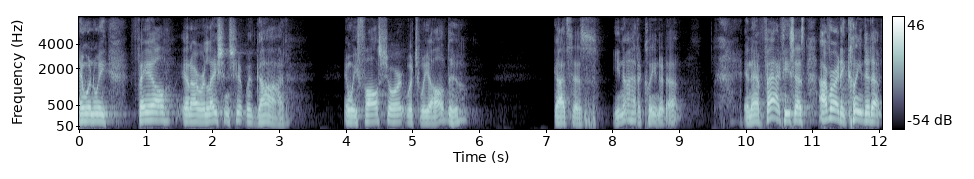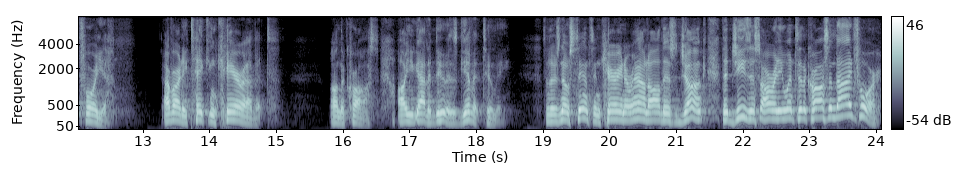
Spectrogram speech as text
And when we fail in our relationship with God and we fall short, which we all do, God says, You know how to clean it up. And in fact, He says, I've already cleaned it up for you. I've already taken care of it on the cross. All you got to do is give it to me. So there's no sense in carrying around all this junk that Jesus already went to the cross and died for.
